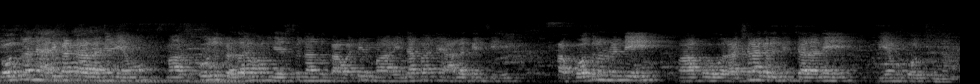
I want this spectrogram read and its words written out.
కోతులని అరికట్టాలని మేము మా స్కూల్ ప్రధానం చేస్తున్నాము కాబట్టి మా విన్నపాన్ని ఆలకించి ఆ కోతుల నుండి మాకు రక్షణ కలిగించాలని మేము కోరుతున్నాము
